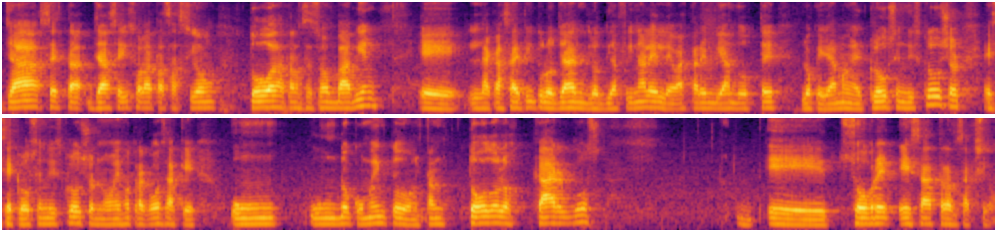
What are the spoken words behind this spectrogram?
ya se, está, ya se hizo la tasación, toda la transacción va bien eh, la casa de títulos ya en los días finales le va a estar enviando a usted lo que llaman el closing disclosure. Ese closing disclosure no es otra cosa que un, documento donde están todos los cargos eh, sobre esa transacción.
